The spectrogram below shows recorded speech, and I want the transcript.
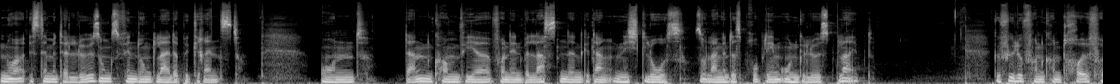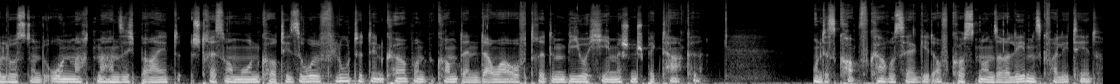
Nur ist er mit der Lösungsfindung leider begrenzt. Und dann kommen wir von den belastenden Gedanken nicht los, solange das Problem ungelöst bleibt. Gefühle von Kontrollverlust und Ohnmacht machen sich breit, Stresshormon Cortisol flutet den Körper und bekommt einen Dauerauftritt im biochemischen Spektakel. Und das Kopfkarussell geht auf Kosten unserer Lebensqualität.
